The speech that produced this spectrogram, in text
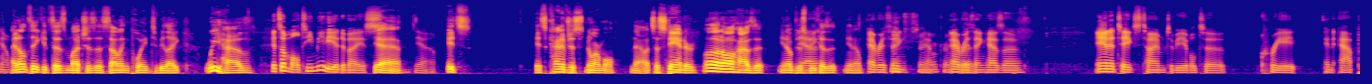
Yep. I don't think it's as much as a selling point to be like, we have, It's a multimedia device. yeah, Yeah. it's, it's kind of just normal now. It's a standard. Well, it all has it, you know, just Yeah. because it, you know, Everything. Interesting, yeah. okay. Everything has a, and it takes time to be able to create an app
